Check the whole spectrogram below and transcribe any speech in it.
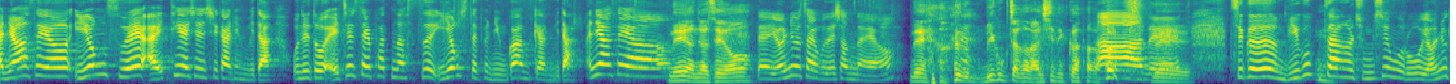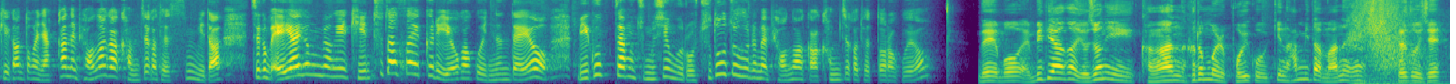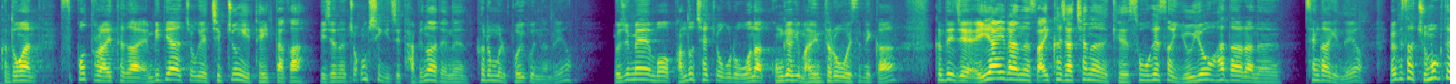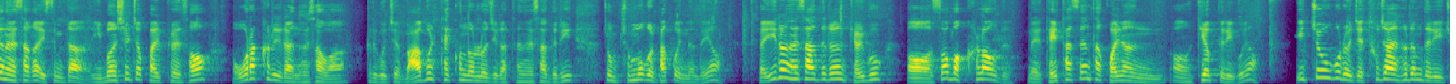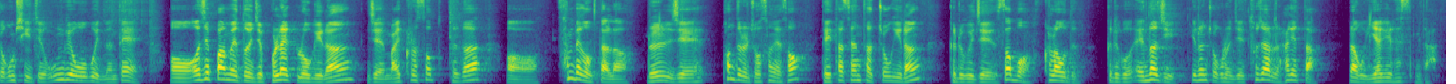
안녕하세요. 이영수의 IT 해실 시간입니다. 오늘도 HSL 파트너스 이영수 대표님과 함께합니다. 안녕하세요. 네, 안녕하세요. 네, 연휴 잘 보내셨나요? 네, 미국 장은 안 쉬니까. 아, 네. 지금 미국 장을 중심으로 연휴 기간 동안 약간의 변화가 감지가 됐습니다. 지금 AI 혁명이 긴 투자 사이클을 이어가고 있는데요. 미국 장 중심으로 주도주 흐름의 변화가 감지가 됐더라고요. 네, 뭐 엔비디아가 여전히 강한 흐름을 보이고 있긴 합니다만은 그래도 이제 그동안 스포트라이트가 엔비디아 쪽에 집중이 돼 있다가 이제는 조금씩 이제 다변화되는 흐름을 보이고 있는데요. 요즘에 뭐 반도체 쪽으로 워낙 공격이 많이 들어오고 있으니까 근데 이제 AI라는 사이클 자체는 계속해서 유효하다라는 생각인데요. 여기서 주목되는 회사가 있습니다. 이번 실적 발표에서 오라클이라는 회사와 그리고 이제 마블 테크놀로지 같은 회사들이 좀 주목을 받고 있는데요. 자, 이런 회사들은 결국 어, 서버 클라우드, 네, 데이터 센터 관련 어, 기업들이고요. 이쪽으로 이제 투자 흐름들이 조금씩 이제 옮겨오고 있는데 어, 어젯밤에도 이제 블랙록이랑 이제 마이크로소프트가 어, 300억 달러를 이제 펀드를 조성해서 데이터 센터 쪽이랑 그리고 이제 서버 클라우드 그리고 에너지 이런 쪽으로 이제 투자를 하겠다라고 이야기를 했습니다.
